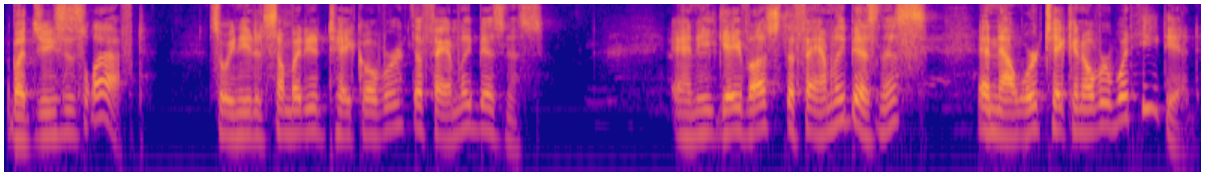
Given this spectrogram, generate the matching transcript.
But Jesus left. So he needed somebody to take over the family business. And he gave us the family business, and now we're taking over what he did.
